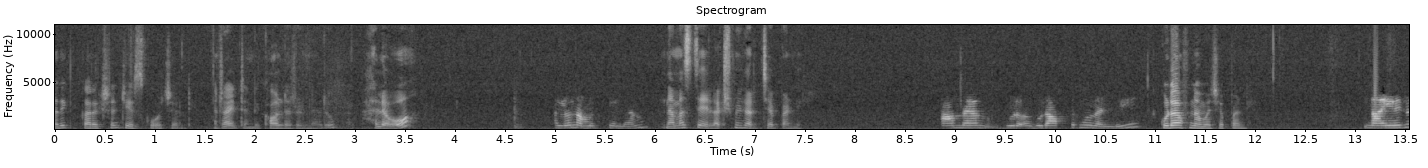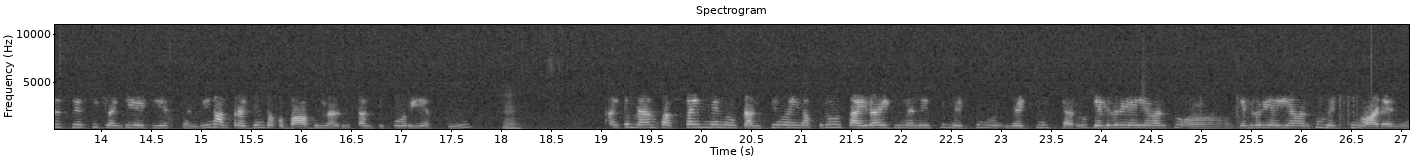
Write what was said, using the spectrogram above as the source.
అది కరెక్షన్ చేసుకోవచ్చు అండి రైట్ అండి కాలర్ ఉన్నారు. హలో హలో నమస్తే మ్యామ్ నమస్తే లక్ష్మి గారు చెప్పండి. మ్యామ్ గుడ్ గుడ్ ఆఫ్టర్నూన్ అండి. గుడ్ ఆఫ్టర్నూన్ చెప్పండి. నా ఏజ్ వచ్చేసి ట్వంటీ ఎయిట్ ఇయర్స్ అండి. నాకు ప్రజెంట్ ఒక బాబు ఉన్నాడు. తనకి ఫోర్ ఇయర్స్. అయితే మ్యామ్ ఫస్ట్ టైం నేను కన్సీవ్ అయినప్పుడు థైరాయిడ్ అనేసి మెడిసిన్ మెడిసిన్ ఇచ్చారు. డెలివరీ అయ్యే వరకు డెలివరీ అయ్యే వరకు మెడిసిన్ వాడాను.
